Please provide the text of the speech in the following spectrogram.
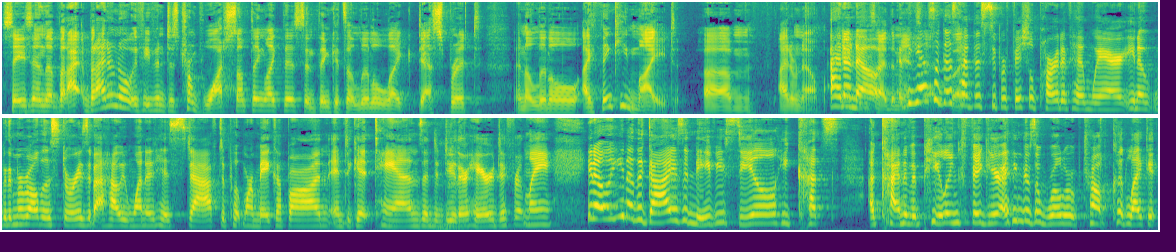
stays in the. But I, but I don't know if even does Trump watch something like this and think it's a little like desperate and a little. I think he might. Um, I don't know. I don't know. Inside the But he also does but- have this superficial part of him where, you know, remember all those stories about how he wanted his staff to put more makeup on and to get tans and to do their Mm-hmm. hair differently. You know, you know, the guy is a Navy SEAL. He cuts a kind of appealing figure. I think there's a world where Trump could like it.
